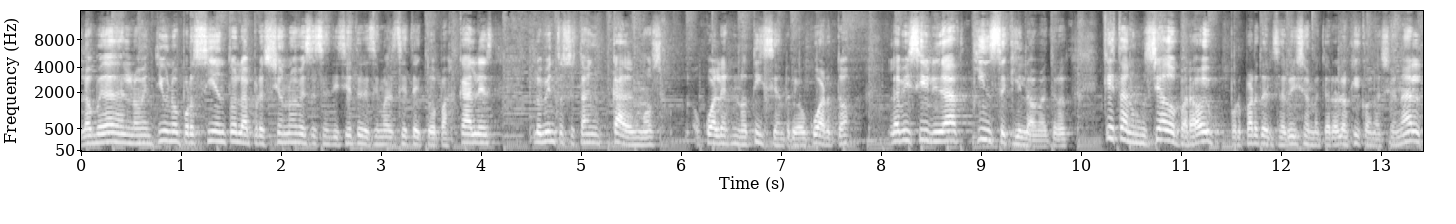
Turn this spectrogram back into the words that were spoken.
La humedad es del 91%, la presión 967 decimal 7 hectopascales, los vientos están calmos, lo cual es noticia en Río Cuarto. La visibilidad 15 kilómetros. ¿Qué está anunciado para hoy por parte del Servicio Meteorológico Nacional?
